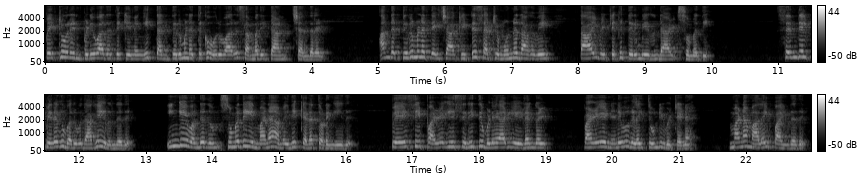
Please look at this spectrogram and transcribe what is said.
பெற்றோரின் பிடிவாதத்துக்கு இணங்கி தன் திருமணத்துக்கு ஒருவாறு சம்மதித்தான் சந்திரன். அந்த திருமணத்தை சாக்கிட்டு சற்று முன்னதாகவே தாய் வீட்டுக்கு திரும்பியிருந்தாள் சுமதி. செந்தில் பிறகு வருவதாக இருந்தது. இங்கே வந்ததும் சுமதியின் மன அமைதி கெடத் தொடங்கியது. பேசி பழகி சிரித்து விளையாடிய இடங்கள் பழைய நினைவுகளை தூண்டிவிட்டன. மனம் அலை பாய்ந்தது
